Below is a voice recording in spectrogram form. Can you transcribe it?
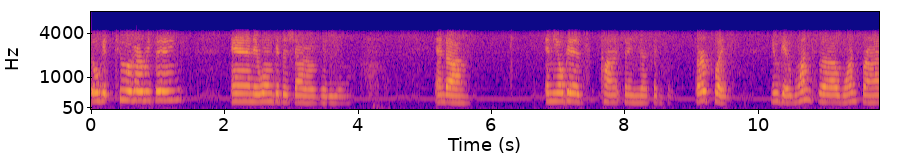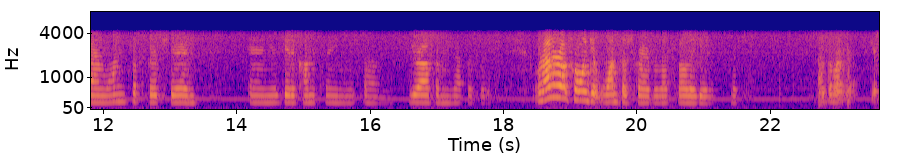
it will get two of everything, and it won't get the out video. And um, and you'll get a comment saying you got second place. Third place, you'll get one sub, one friend, one subscription, and you'll get a comment saying um, you're awesome and you got first place. Runner-ups will only get one subscriber. That's all they get. That's what the runner-ups get.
